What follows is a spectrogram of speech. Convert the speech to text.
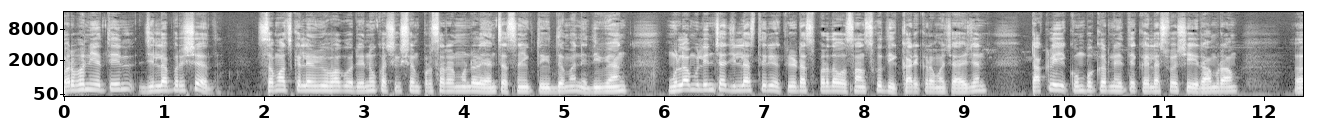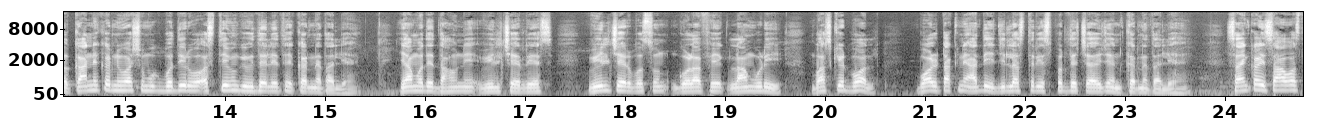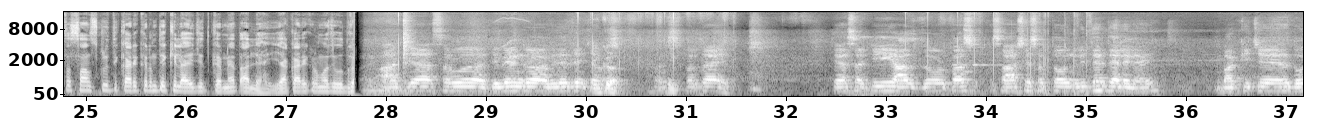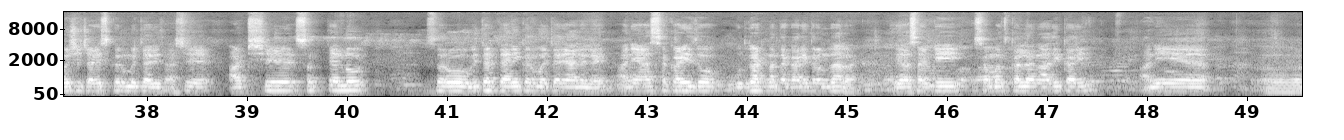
परभणी येथील जिल्हा परिषद समाज कल्याण विभाग व रेणुका शिक्षण प्रसारण मंडळ यांच्या संयुक्त विद्यमाने दिव्यांग मुलामुलींच्या जिल्हास्तरीय क्रीडा स्पर्धा व सांस्कृतिक कार्यक्रमाचे आयोजन टाकळी कुंभकर्ण येथे कैलासवासी रामराम कानेकर निवासी मुखबधीर व अस्थिव्यंग विद्यालय येथे करण्यात आले आहे. यामध्ये धावणे व्हीलचेअर रेस व्हीलचेअर बसून गोळाफेक लांब उडी बास्केटबॉल बॉल टाकणे आदी जिल्हास्तरीय स्पर्धेचे आयोजन करण्यात आले आहे. सायंकाळी सहा वाजता सांस्कृतिक कार्यक्रम देखील आयोजित करण्यात आले आहे. या कार्यक्रमाचे उद्घाटन आज ज्या सर्व दिव्यांग विद्यार्थ्यांच्या स्पर्धा आहेत. त्यासाठी आज जवळपास सहाशे सत्तावन्न विद्यार्थी आलेले आहेत. बाकीचे दोनशे चाळीस कर्मचारी असे आठशे सत्त्याण्णव सर्व विद्यार्थी आणि कर्मचारी आलेले आहेत. आणि आज सकाळी जो उद्घाटनाचा कार्यक्रम झाला यासाठी समाज कल्याण अधिकारी आणि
